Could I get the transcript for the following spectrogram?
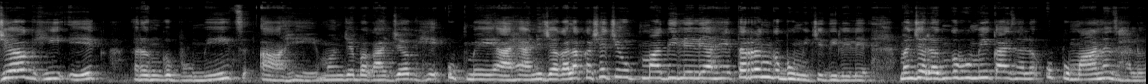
जग ही एक रंगभूमीच आहे. म्हणजे बघा जग हे उपमेय आहे आणि जगाला कशाची उपमा दिलेली आहे? तर रंगभूमीची दिलेली आहे. म्हणजे रंगभूमी काय झालं? उपमान झालं.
